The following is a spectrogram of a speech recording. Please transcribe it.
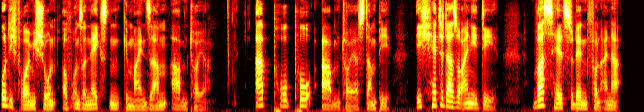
Und ich freue mich schon auf unsere nächsten gemeinsamen Abenteuer. Apropos Abenteuer, Stumpy. Ich hätte da so eine Idee. Was hältst du denn von einer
